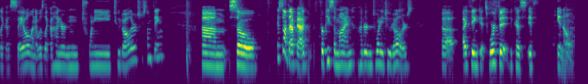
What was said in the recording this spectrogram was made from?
like a sale and it was like $122 or something. Um, so it's not that bad for peace of mind, $122. Uh, I think it's worth it because if you know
